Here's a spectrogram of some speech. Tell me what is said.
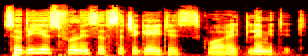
so the usefulness of such a gate is quite limited.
